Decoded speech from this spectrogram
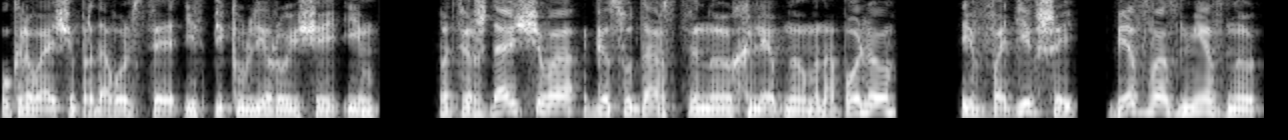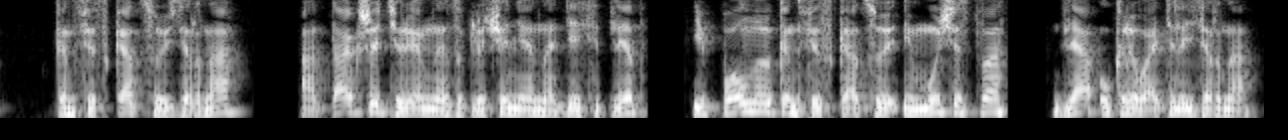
укрывающей продовольствие и спекулирующей им, подтверждающего государственную хлебную монополию и вводивший безвозмездную конфискацию зерна а также тюремное заключение на 10 лет и полную конфискацию имущества для укрывателей зерна.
